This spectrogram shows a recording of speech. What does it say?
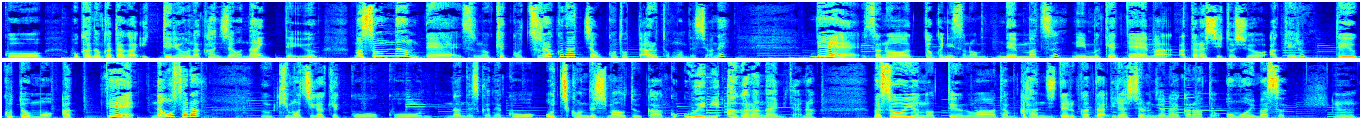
こう、他の方が言ってるような感じではないっていう。まあそんなんで、その結構辛くなっちゃうことってあると思うんですよね。で、その、特にその年末に向けて、まあ新しい年を明けるっていうこともあって、なおさら、気持ちが結構、こう、なんですかね、こう、落ち込んでしまうというか、こう、上に上がらないみたいな。まあそういうのっていうのは多分感じてる方いらっしゃるんじゃないかなと思います。うん。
